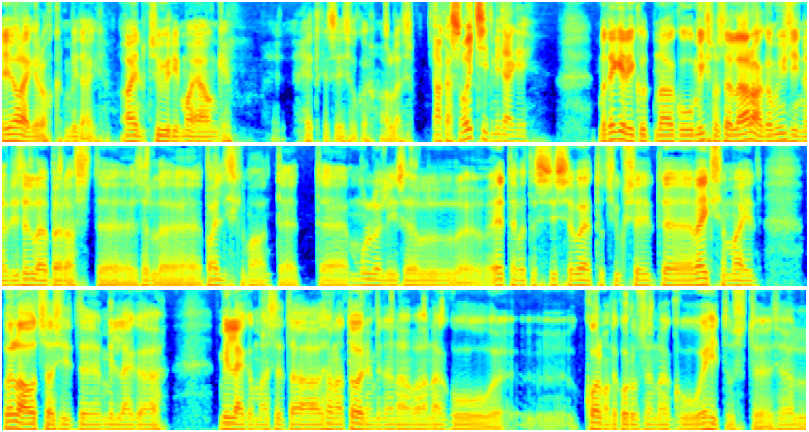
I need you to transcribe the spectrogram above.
ei olegi rohkem midagi, ainult see üürimaja ongi hetkeseisuga alles. aga kas sa otsid midagi? ma tegelikult nagu, miks ma selle ära ka müüsin, oli sellepärast äh, selle Paldiski maantee, et äh, mul oli seal ettevõttesse sisse võetud niisuguseid äh, väiksemaid võlaotsasid, millega äh, millega ma seda sanatooriumi tänava nagu kolmanda korruse nagu ehitust äh, seal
